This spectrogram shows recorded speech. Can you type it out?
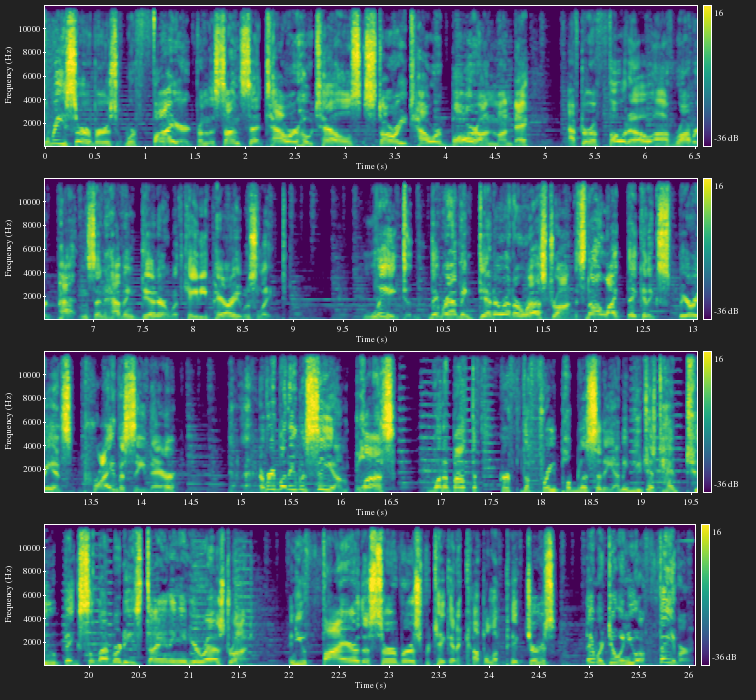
Three servers were fired from the Sunset Tower Hotel's Starry Tower Bar on Monday after a photo of Robert Pattinson having dinner with Katy Perry was leaked. Leaked? They were having dinner at a restaurant. It's not like they could experience privacy there. Everybody would see them. Plus, what about the, the free publicity? I mean, you just had two big celebrities dining in your restaurant, and you fire the servers for taking a couple of pictures? They were doing you a favor.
